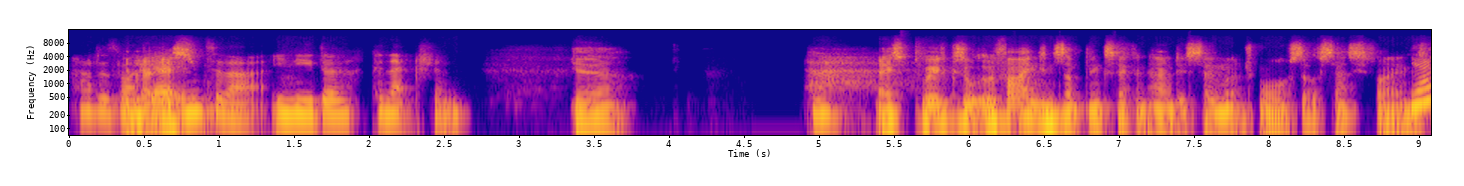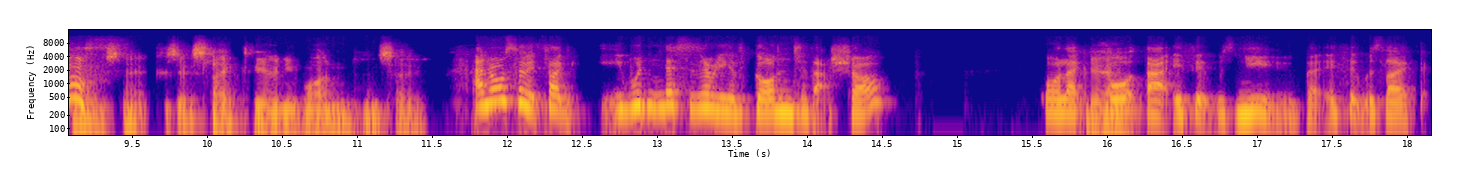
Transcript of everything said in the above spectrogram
How does one Yeah, get into that? You need a connection. Yeah. And it's weird because we're finding something secondhand is so much more sort of satisfying as well, isn't it? Because it's like the only one. And so, and also, it's like you wouldn't necessarily have gone to that shop or like Yeah. bought that if it was new. But if it was like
